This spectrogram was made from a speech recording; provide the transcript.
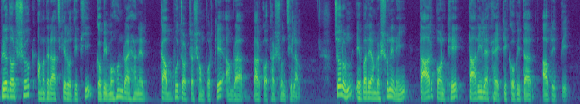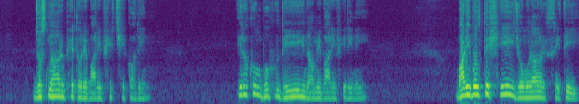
প্রিয় দর্শক আমাদের আজকের অতিথি কবি মোহন রায়হানের কাব্য চর্চা সম্পর্কে আমরা তার কথা শুনছিলাম। চলুন এবারে আমরা শুনে নেই তার কণ্ঠে তারই লেখা একটি কবিতার আবৃত্তি। জ্যোৎস্নার ভেতরে বাড়ি ফিরছি কদিন। এরকম বহুদিন আমি বাড়ি ফিরিনি। বাড়ি বলতে সেই যমুনার স্মৃতি।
